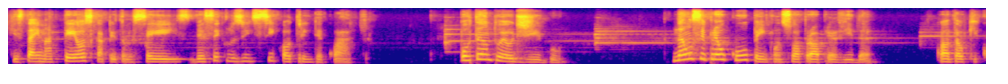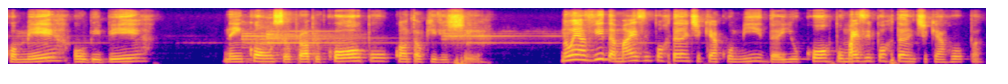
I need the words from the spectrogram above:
que está em Mateus capítulo 6, versículos 25 ao 34. Portanto, eu digo: não se preocupem com sua própria vida, quanto ao que comer ou beber, nem com o seu próprio corpo, quanto ao que vestir. Não é a vida mais importante que a comida e o corpo mais importante que a roupa.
